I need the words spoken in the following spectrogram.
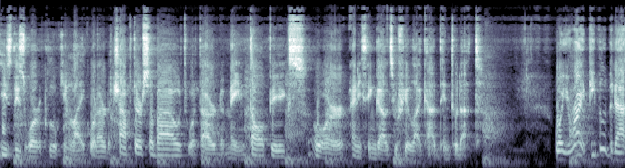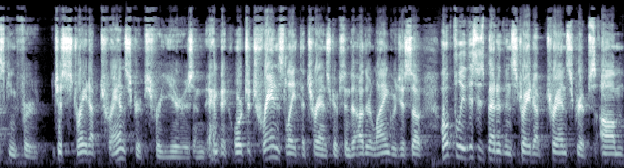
is this work looking like? What are the chapters about? What are the main topics? Or anything else you feel like adding to that? Well, you're right. People have been asking for just straight up transcripts for years and, and or to translate the transcripts into other languages. So hopefully this is better than straight up transcripts. Um,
